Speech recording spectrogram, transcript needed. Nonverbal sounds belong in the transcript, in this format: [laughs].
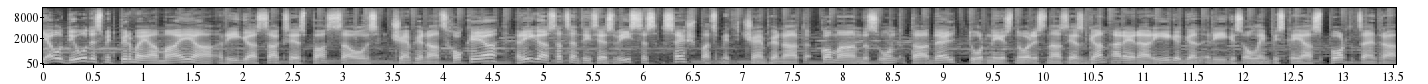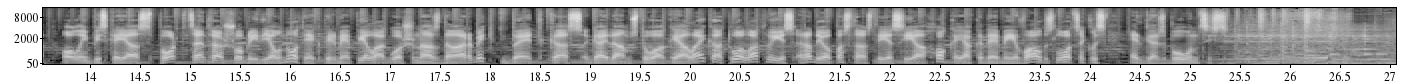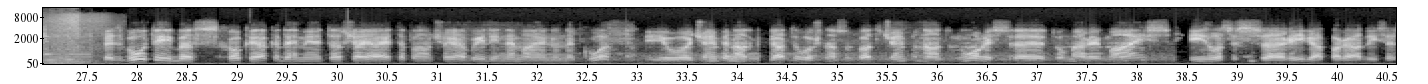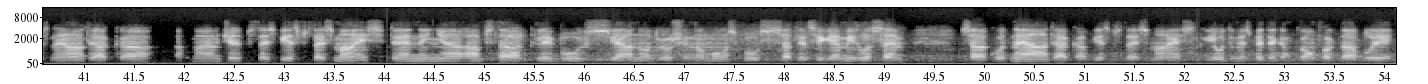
Jau 21. maijā Rīgā sāksies pasaules čempionāts hokeja. Rīgā sacensties visas 16 čempionāta komandas, un tādēļ turnīrs norisināsies gan Arēnā Rīga, gan Rīgas Olimpiskajā sporta centrā. Olimpiskajā sporta centrā šobrīd jau notiek pirmie pielāgošanās darbi, bet kas gaidāms tuvākajā laikā, to Latvijas radio pastāstīja Sijā Hokeja akadēmija valdes loceklis Edgars Buncis. Pēc būtības Hokeja akadēmijai tas šajā etapā un šajā brīdī nemaina neko, jo čempionāta gatavošanās un pati čempionāta norise tomēr ir mājas. Izlases Rīgā parādīsies ne ātrāk kā apmēram 14. un 15. maija. Treniņa apstākļi būs jānodrošina no mūsu puses attiecīgajām izlasēm, sākot ne ātrāk kā 15. maija. Jūtamies pietiekami komfortabli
